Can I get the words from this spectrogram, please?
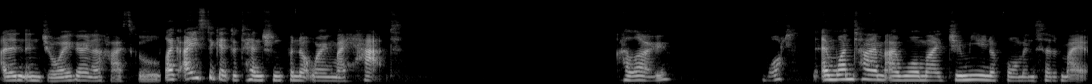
I didn't enjoy going to high school. Like, I used to get detention for not wearing my hat. Hello? What? And one time I wore my gym uniform instead of my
